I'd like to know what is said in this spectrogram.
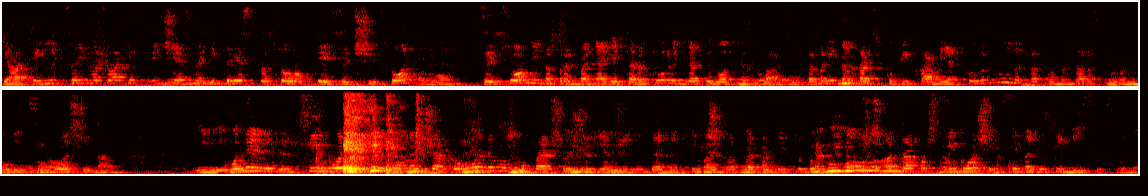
п'ятий ліцей на захист вітчизни і 340 тисяч 600 це сьомий на придбання літератури для пілотних класів. Там рівно так з копійками як повернули, так вони зараз повернули ці гроші нам. І вони ці гроші, чому ми вже проводимо, по-перше, що є вже людина, які мають виплатити цю допомогу, а також ці гроші всі на лютий місяць вони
